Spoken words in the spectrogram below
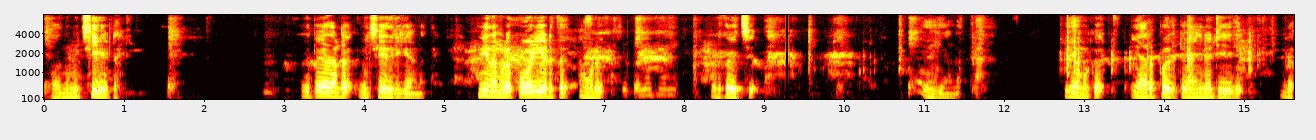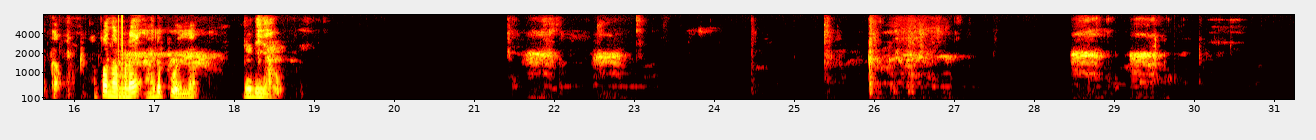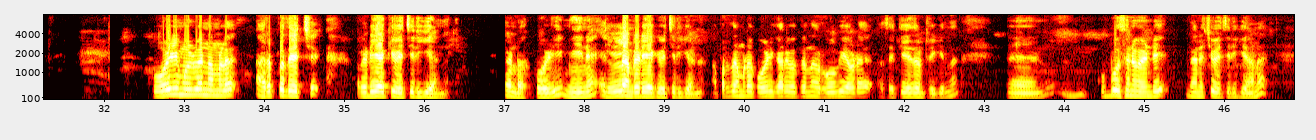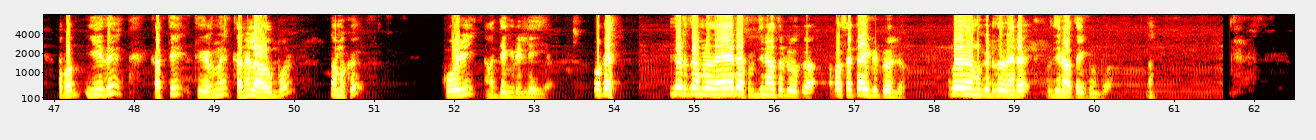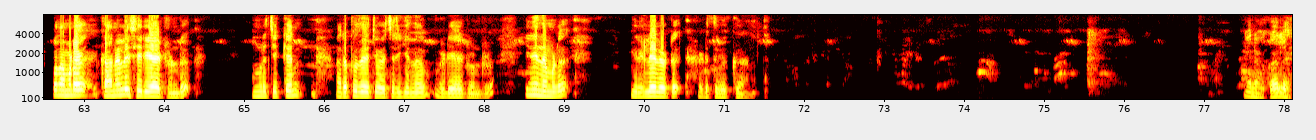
അതൊന്ന് മിക്സ് ചെയ്യട്ടെ. ഇതിപ്പോൾ ഏതാണ്ട് മിക്സ് ചെയ്തിരിക്കുകയാണ്. ഇനി നമ്മൾ കോഴിയെടുത്ത് അങ്ങോട്ട് എടുത്ത് വെച്ച് ഇരിക്കുകയാണ്. ഇത് നമുക്ക് ഈ അരപ്പ് പുരട്ടി മാഗ്നേറ്റ് ചെയ്ത് വെക്കാം. അപ്പോൾ നമ്മുടെ അടുപ്പുമെല്ലാം റെഡിയാകും കോഴി മുഴുവൻ നമ്മൾ അരപ്പ് തേച്ച് റെഡിയാക്കി വെച്ചിരിക്കുകയാണ്. കണ്ടോ? കോഴി മീൻ എല്ലാം റെഡിയാക്കി വെച്ചിരിക്കുകയാണ്. അപ്പുറത്ത് നമ്മുടെ കോഴി കറി വെക്കുന്ന റൂബി അവിടെ സെറ്റ് ചെയ്തുകൊണ്ടിരിക്കുന്നു കുബൂസിന് വേണ്ടി നനച്ചു വെച്ചിരിക്കുകയാണ്. അപ്പം ഇത് കത്തി തീർന്ന് കനലാകുമ്പോൾ നമുക്ക് കോഴി ആദ്യം ഗ്രില്ല് ചെയ്യാം ഓക്കെ? ഇതെടുത്ത് നമ്മൾ നേരെ ഫ്രിഡ്ജിനകത്തോട്ട് വെക്കുക. അപ്പോൾ സെറ്റായി കിട്ടുമല്ലോ. അപ്പോൾ ഇത് നമുക്കെടുത്ത് നേരെ ഫ്രിഡ്ജിനകത്തേക്ക് കൊണ്ടുപോകാം അപ്പോൾ നമ്മുടെ കനൽ ശരിയായിട്ടുണ്ട്. നമ്മൾ ചിക്കൻ അരപ്പ് തേച്ച് വെച്ചിരിക്കുന്നത് റെഡിയായിട്ടുണ്ട് ഇനി നമ്മൾ ഗ്രില്ലയിലോട്ട് എടുത്ത് വെക്കുകയാണ്. ഇങ്ങനെ വെക്കാം അല്ലേ?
